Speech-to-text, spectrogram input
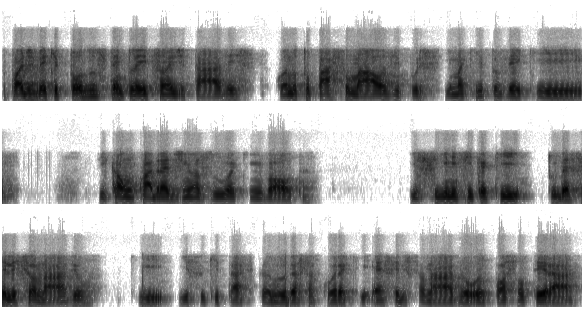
Tu pode ver que todos os templates são editáveis. Quando tu passa o mouse por cima aqui, tu vê que fica um quadradinho azul aqui em volta. Isso significa que tudo é selecionável, que isso que está ficando dessa cor aqui é selecionável, eu posso alterar,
